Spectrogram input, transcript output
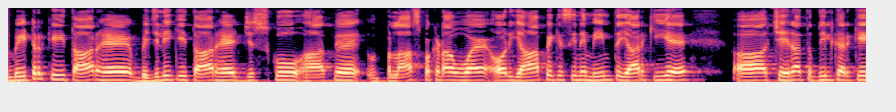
मीटर की तार है, बिजली की तार है, जिसको हाथ में प्लास पकड़ा हुआ है और यहाँ पे किसी ने मीम तैयार की है। चेहरा तब्दील करके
